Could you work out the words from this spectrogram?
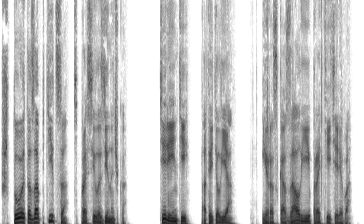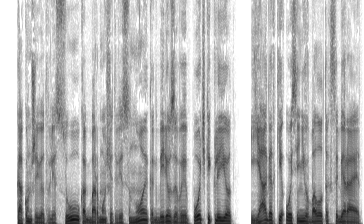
«Что это за птица?» — спросила Зиночка. «Терентий», — ответил я. И рассказал ей про Тетерева. Как он живет в лесу, как бормочет весной, как березовые почки клюет, ягодки осенью в болотах собирает,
